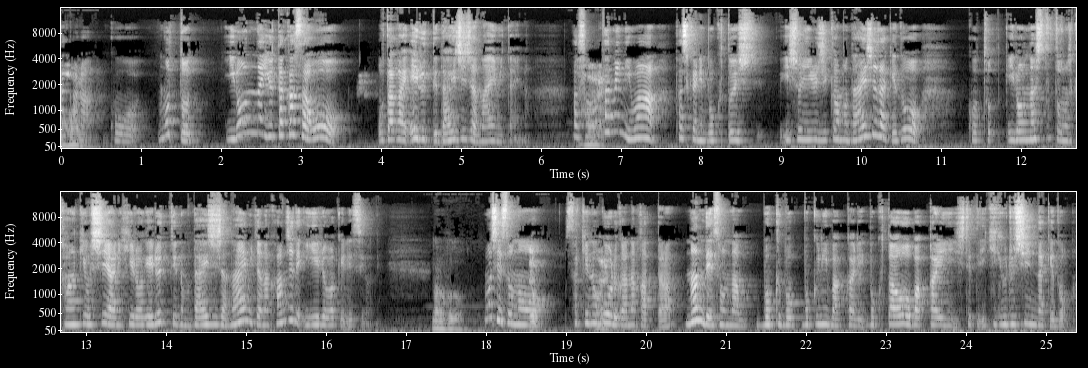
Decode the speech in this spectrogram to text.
だから、こう、もっといろんな豊かさをお互い得るって大事じゃないみたいな。そのためには、確かに僕と一緒にいる時間も大事だけど、こうと、いろんな人との関係を視野に広げるっていうのも大事じゃないみたいな感じで言えるわけですよね。い。なるほど。もしそでの、先のゴールがなかったら、なんでそんな僕、僕、僕にばっかり、僕と会おうばっかりしてて息苦しいんだけど、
